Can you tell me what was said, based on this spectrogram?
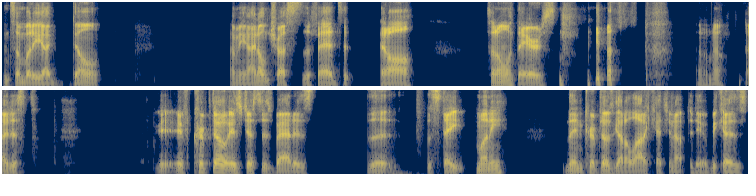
than somebody I don't. I mean, I don't trust the feds at, at all. So I don't want theirs. you know? I don't know. I just if crypto is just as bad as the the state money, then crypto's got a lot of catching up to do because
